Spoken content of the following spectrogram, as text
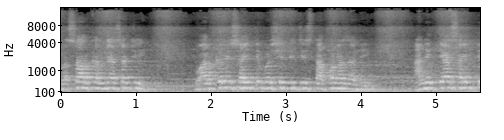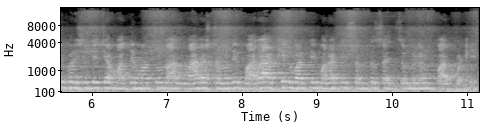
प्रसार करण्यासाठी वारकरी साहित्य परिषदेची स्थापना झाली. आणि त्या साहित्य परिषदेच्या माध्यमातून आज महाराष्ट्रामध्ये बारा अखिल भारतीय मराठी संत साहित्य संमेलन पार पडले.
